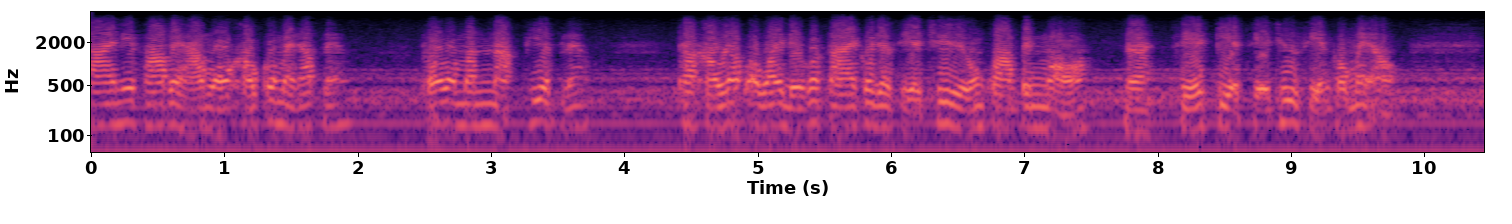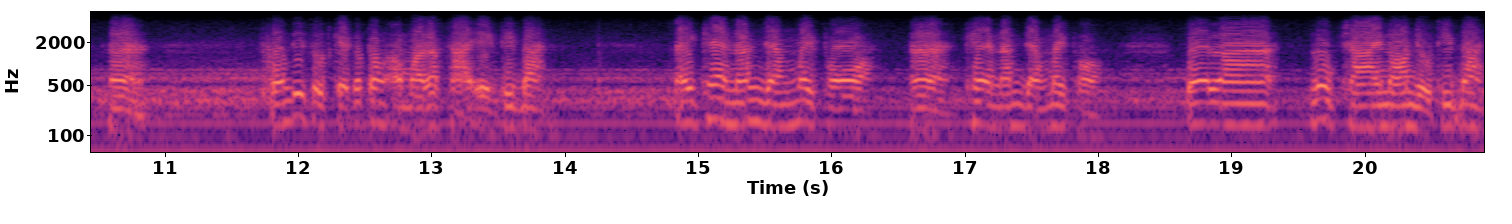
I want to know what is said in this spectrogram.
ตายนี่พาไปหาหมอเขาก็ไม่รับแล้ว เพราะว่ามันหนักเพียบแล้ว ถ้าเขารับเอาไว้เดี๋ยวก็ตายก็จะเสียชื่อของความเป็นหมอนะเสียเกียรติเสียชื่อเสียงเขาไม่เอาอ่าผลที่สุดแกก็ต้องเอามารักษาเองที่บ้านไอ้แค่นั้นยังไม่พออ่าแค่นั้นยังไม่พอ เวลาลูกชายนอนอยู่ที่บ้าน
